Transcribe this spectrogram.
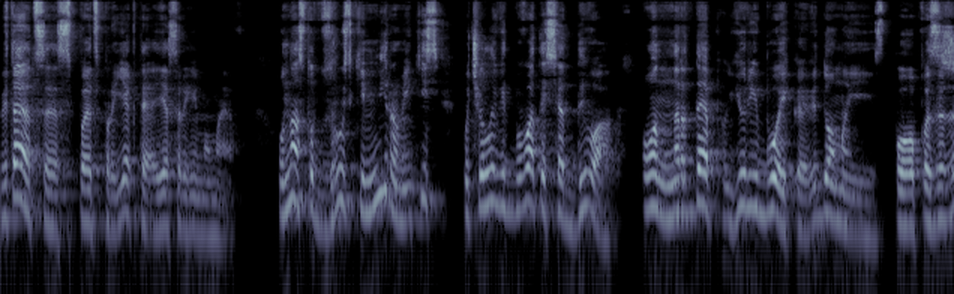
Вітаю, це спецпроєкти, а я Сергій Мамаєв. У нас тут з руським міром якісь почали відбуватися дива. Он нардеп Юрій Бойко, відомий по ПЗЖ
